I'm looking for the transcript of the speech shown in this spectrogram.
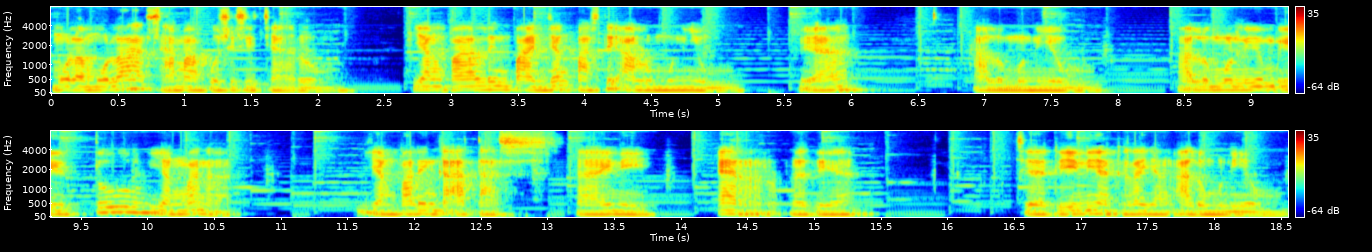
mula-mula sama posisi jarum. Yang paling panjang pasti aluminium ya. Aluminium. Aluminium itu yang mana? Yang paling ke atas. Nah ini R berarti ya jadi ini adalah yang aluminium.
